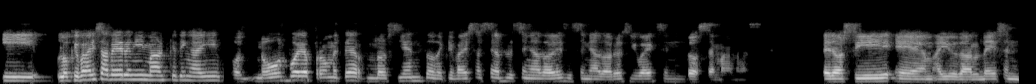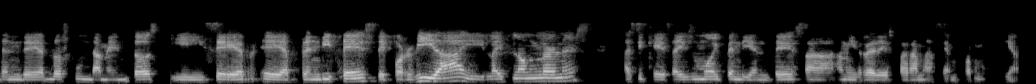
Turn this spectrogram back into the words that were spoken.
Y lo que vais a ver en mi marketing ahí, pues no os voy a prometer, lo siento, de que vais a ser diseñadores, diseñadores UX en dos semanas pero sí em, ayudarles a entender los fundamentos y ser eh, aprendices de por vida y lifelong learners. Así que estáis muy pendientes a, a mis redes para más información.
